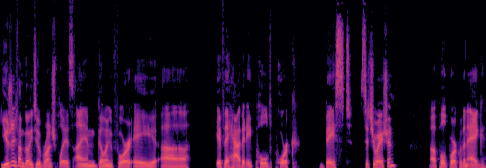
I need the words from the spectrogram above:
Usually, if I'm going to a brunch place, I am going for a, uh, if they have it, a pulled pork based situation. Uh, pulled pork with an egg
